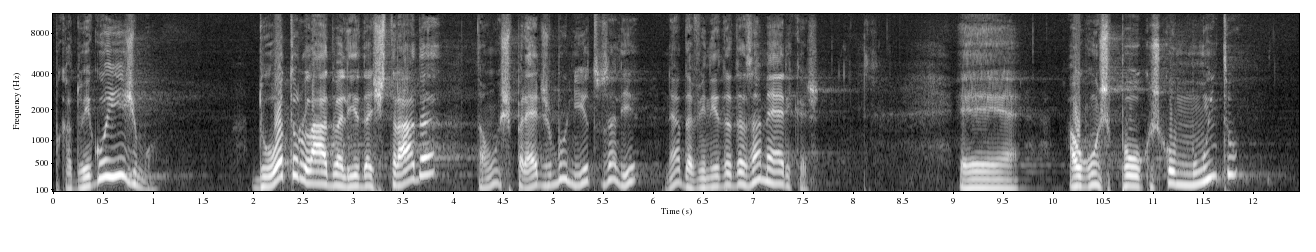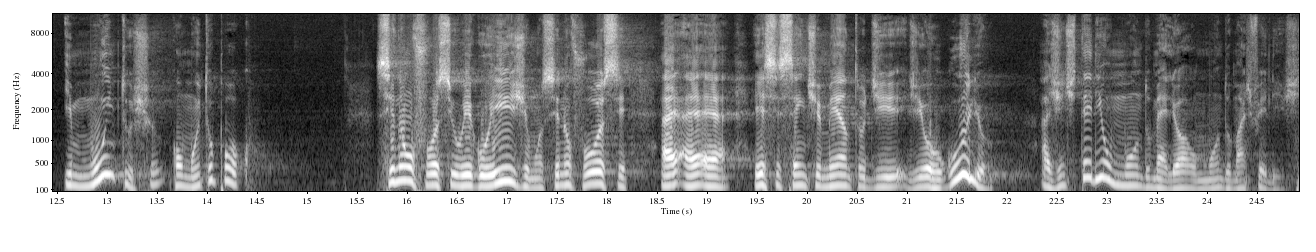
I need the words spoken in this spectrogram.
Por causa do egoísmo. Do outro lado ali da estrada estão os prédios bonitos ali, né, da Avenida das Américas. É, alguns poucos com muito e muitos com muito pouco. Se não fosse o egoísmo, se não fosse é, é, é, esse sentimento de, de orgulho, a gente teria um mundo melhor, um mundo mais feliz.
